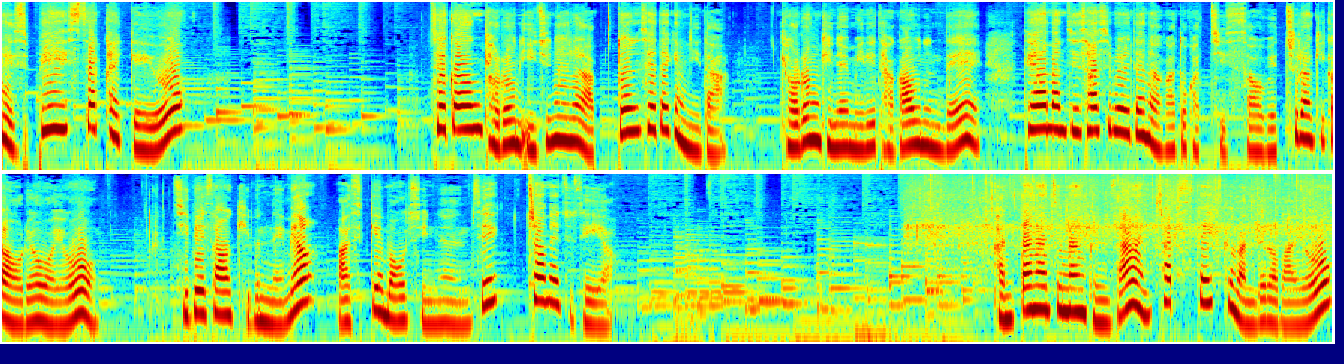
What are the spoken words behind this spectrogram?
레시피 시작할게요. 최근 결혼 2주년을 앞둔 새댁입니다. 결혼 기념일이 다가오는데 태어난 지 40일 된 아가도 같이 있어 외출하기가 어려워요. 집에서 기분 내며 맛있게 먹을 수 있는 음식 추천해주세요. 간단하지만 근사한 찹스테이크 만들어봐요.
